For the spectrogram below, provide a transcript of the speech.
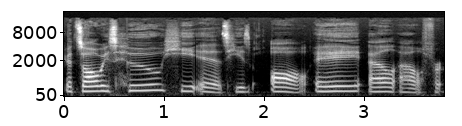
it's always who He is. He's all, A L L, for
